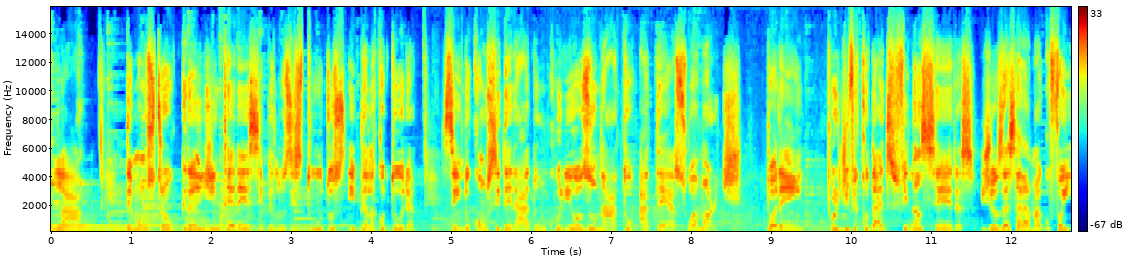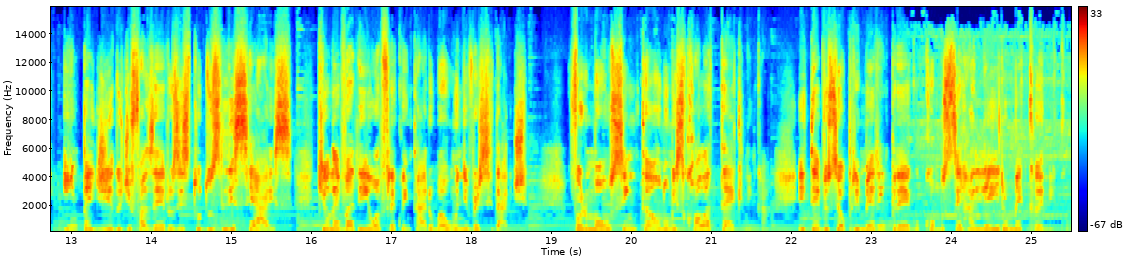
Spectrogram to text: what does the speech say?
Lá, demonstrou grande interesse pelos estudos e pela cultura, sendo considerado um curioso nato até a sua morte. Porém, por dificuldades financeiras, José Saramago foi impedido de fazer os estudos liceais que o levariam a frequentar uma universidade. Formou-se então numa escola técnica e teve o seu primeiro emprego como serralheiro mecânico.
